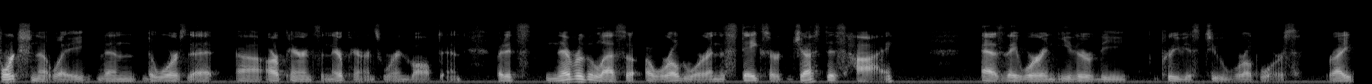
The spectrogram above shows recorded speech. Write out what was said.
fortunately, than the wars that uh, our parents and their parents were involved in. But it's nevertheless a, a world war, and the stakes are just as high as they were in either of the previous two world wars, right?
